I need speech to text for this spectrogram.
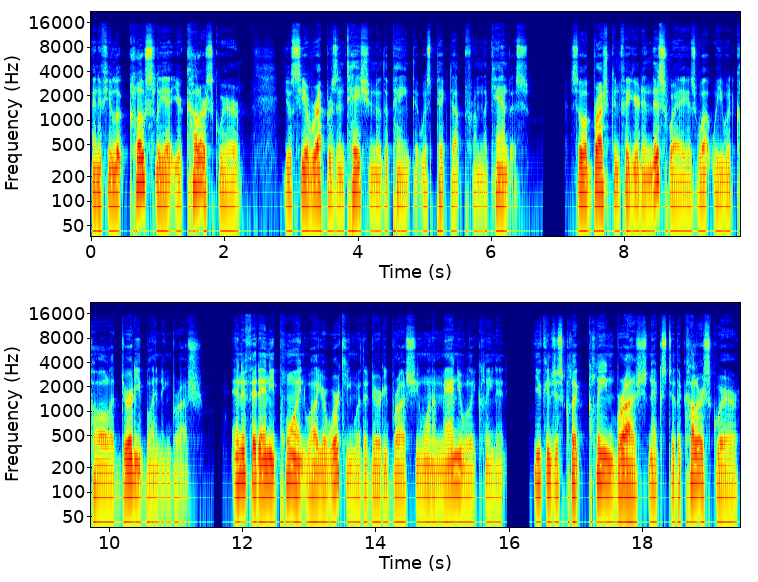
And if you look closely at your color square, you'll see a representation of the paint that was picked up from the canvas. So a brush configured in this way is what we would call a dirty blending brush. And if at any point while you're working with a dirty brush you want to manually clean it, you can just click Clean Brush next to the color square,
